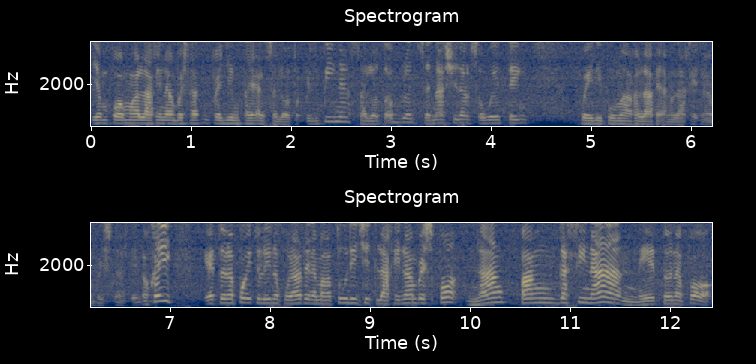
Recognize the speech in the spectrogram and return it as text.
Yan po ang mga lucky numbers natin. Pwede yung tayaan sa Lotto Pilipinas, sa Lotto Abroad, sa National, sa Waiting. Pwede po mga kalaki ang lucky numbers natin. Okay, ito na po, ituloy na po natin ang mga 2-digit lucky numbers po ng Pangasinan. Ito na po,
